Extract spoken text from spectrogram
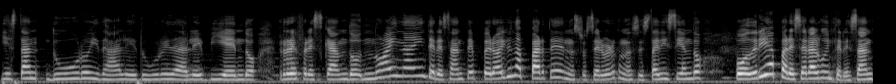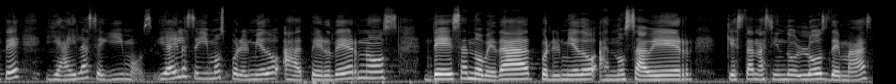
y están duro y dale, duro y dale, viendo, refrescando. No hay nada interesante, pero hay una parte de nuestro cerebro que nos está diciendo, podría parecer algo interesante, y ahí la seguimos. Y ahí la seguimos por el miedo a perdernos de esa novedad, por el miedo a no saber qué están haciendo los demás.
